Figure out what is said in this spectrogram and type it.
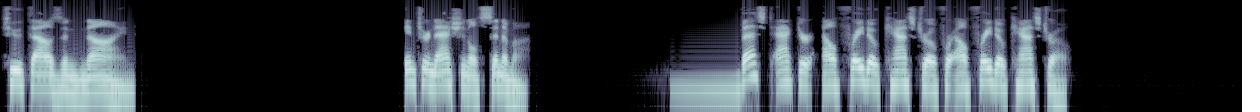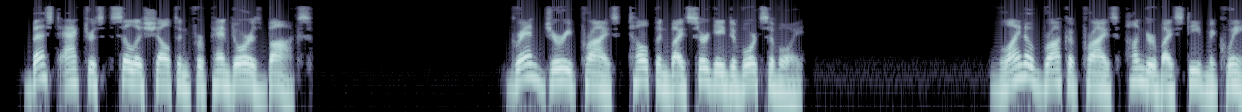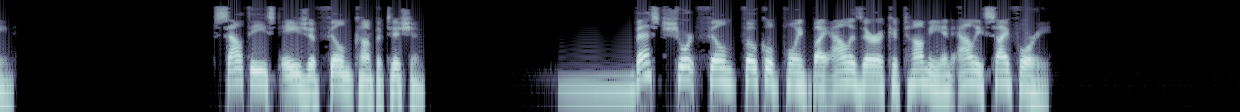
2009 International Cinema. Best Actor, Alfredo Castro for Alfredo Castro. Best Actress, Scylla Shelton for Pandora's Box. Grand Jury Prize, Tulpan by Sergei Dvortsevoy Lino Brocka Prize, Hunger by Steve McQueen. Southeast Asia Film Competition Best Short Film, Focal Point by Alizara Katami and Ali Saifori.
